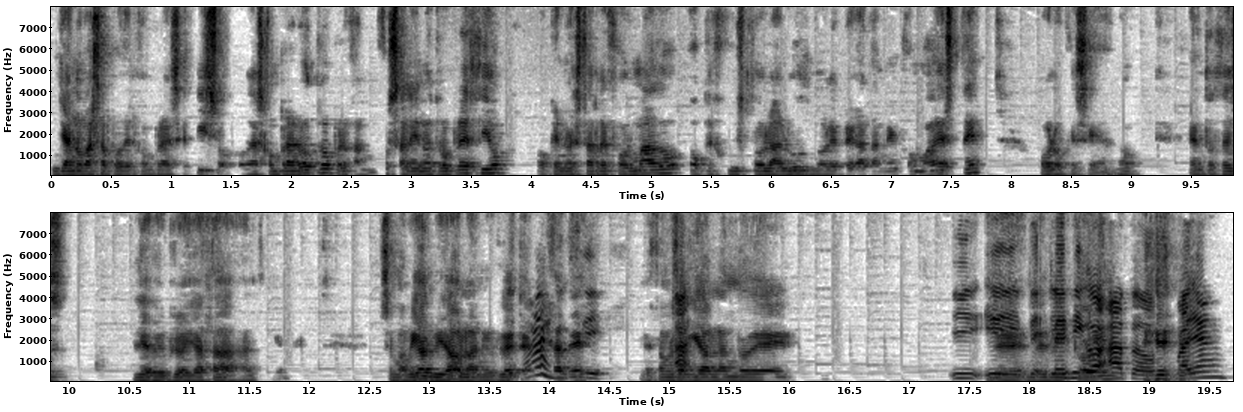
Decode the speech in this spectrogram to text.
ya no vas a poder comprar ese piso. Podrás comprar otro, pero a lo mejor sale en otro precio, o que no está reformado, o que justo la luz no le pega tan bien como a este, o lo que sea, ¿no? Entonces, le doy prioridad al cliente. Se me había olvidado la newsletter, ah, fíjate. Estamos aquí ah. hablando de. Y, les digo a todos, vayan,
